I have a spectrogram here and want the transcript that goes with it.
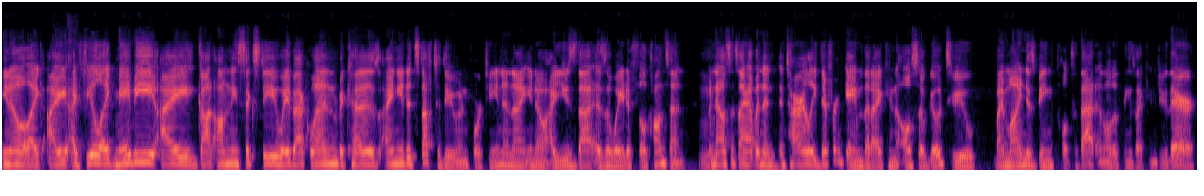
you know like i i feel like maybe i got omni 60 way back when because i needed stuff to do in 14 and i you know i used that as a way to fill content. But Mhm. now since i have an entirely different game that i can also go to my mind is being pulled to that and all the things i can do there.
